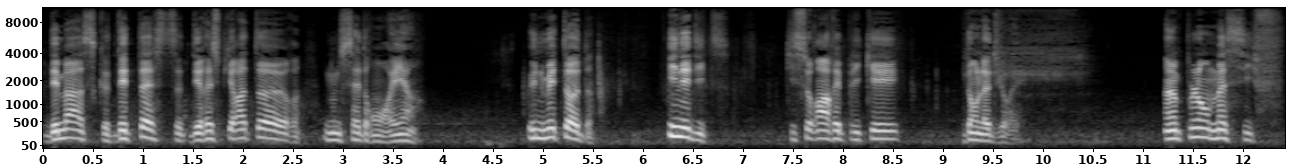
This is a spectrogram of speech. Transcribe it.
Des masques, des tests, des respirateurs, nous ne céderons rien. Une méthode inédite qui sera répliquée dans la durée. Un plan massif,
